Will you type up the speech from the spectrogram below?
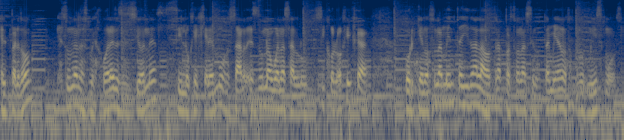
El perdón es una de las mejores decisiones si lo que queremos usar es una buena salud psicológica, porque no solamente ayuda a la otra persona, sino también a nosotros mismos,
